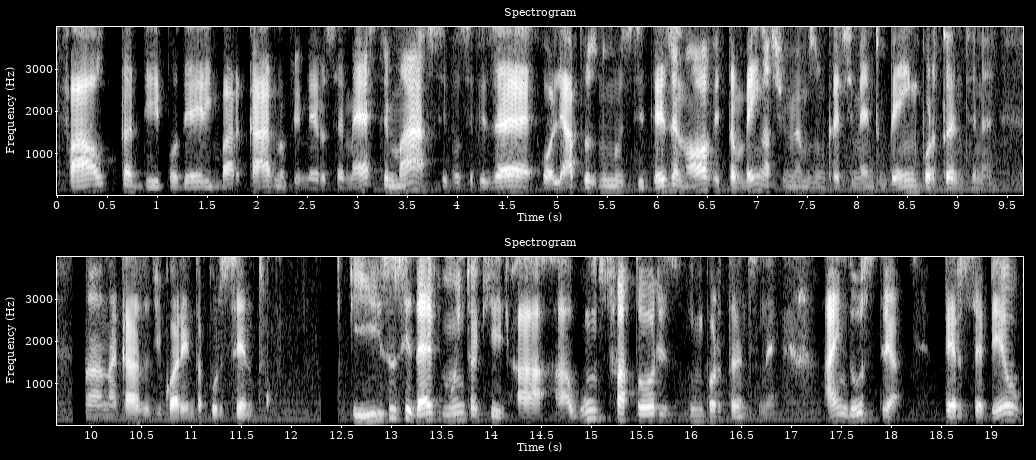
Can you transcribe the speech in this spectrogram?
falta de poder embarcar no primeiro semestre, mas se você quiser olhar para os números de 19, também nós tivemos um crescimento bem importante, né, na, na casa de 40%. E isso se deve muito aqui a, a alguns fatores importantes, né. A indústria percebeu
